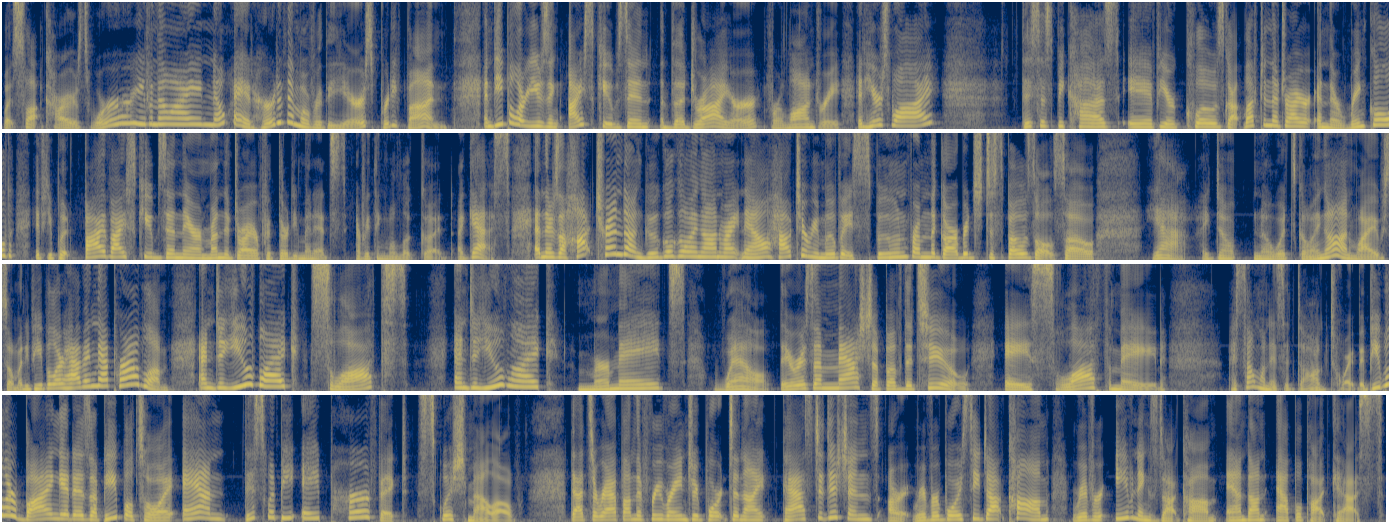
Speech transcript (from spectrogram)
what slot cars were, even though I know I had heard of them over the years. Pretty fun. And people are using ice cubes in the dryer for laundry. And here's why. This is because if your clothes got left in the dryer and they're wrinkled, if you put five ice cubes in there and run the dryer for 30 minutes, everything will look good, I guess. And there's a hot trend on Google going on right now how to remove a spoon from the garbage disposal. So, yeah, I don't know what's going on, why so many people are having that problem. And do you like sloths? And do you like mermaids? Well, there is a mashup of the two a sloth maid. I saw one as a dog toy, but people are buying it as a people toy, and this would be a perfect squishmallow. That's a wrap on the Free Range Report tonight. Past editions are at riverboise.com, riverevenings.com, and on Apple Podcasts.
